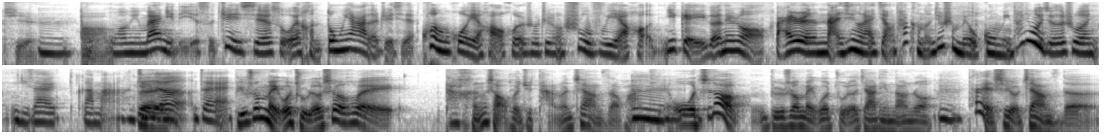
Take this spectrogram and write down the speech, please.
题，嗯啊我明白你的意思。这些所谓很东亚的这些困惑也好，或者说这种束缚也好，你给一个那种白人男性来讲，他可能就是没有共鸣，他就会觉得说你在干嘛？这对个对，比如说美国主流社会，他很少会去谈论这样子的话题。嗯我知道，比如说美国主流家庭当中，嗯，他也是有这样子的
